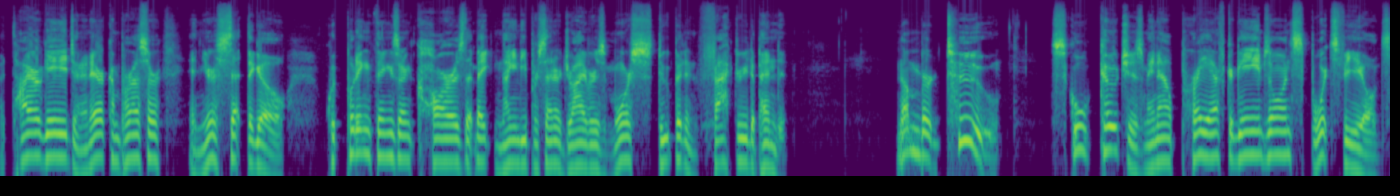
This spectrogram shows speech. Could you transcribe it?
a tire gauge, and an air compressor, and you're set to go. Quit putting things on cars that make 90% of drivers more stupid and factory dependent. Number two, school coaches may now pray after games on sports fields.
